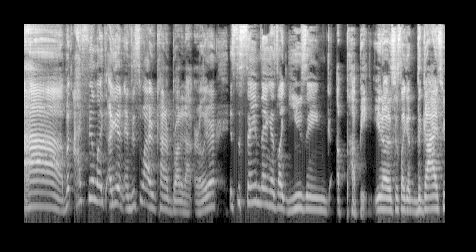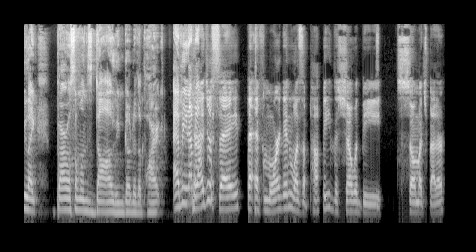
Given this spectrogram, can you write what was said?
Ah, but I feel like again, and this is why I kind of brought it out earlier. It's the same thing as like using a puppy. You know, it's just like a, the guys who like borrow someone's dog and go to the park. I mean, I'm can not, I just say that if Morgan was a puppy, the show would be so much better.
